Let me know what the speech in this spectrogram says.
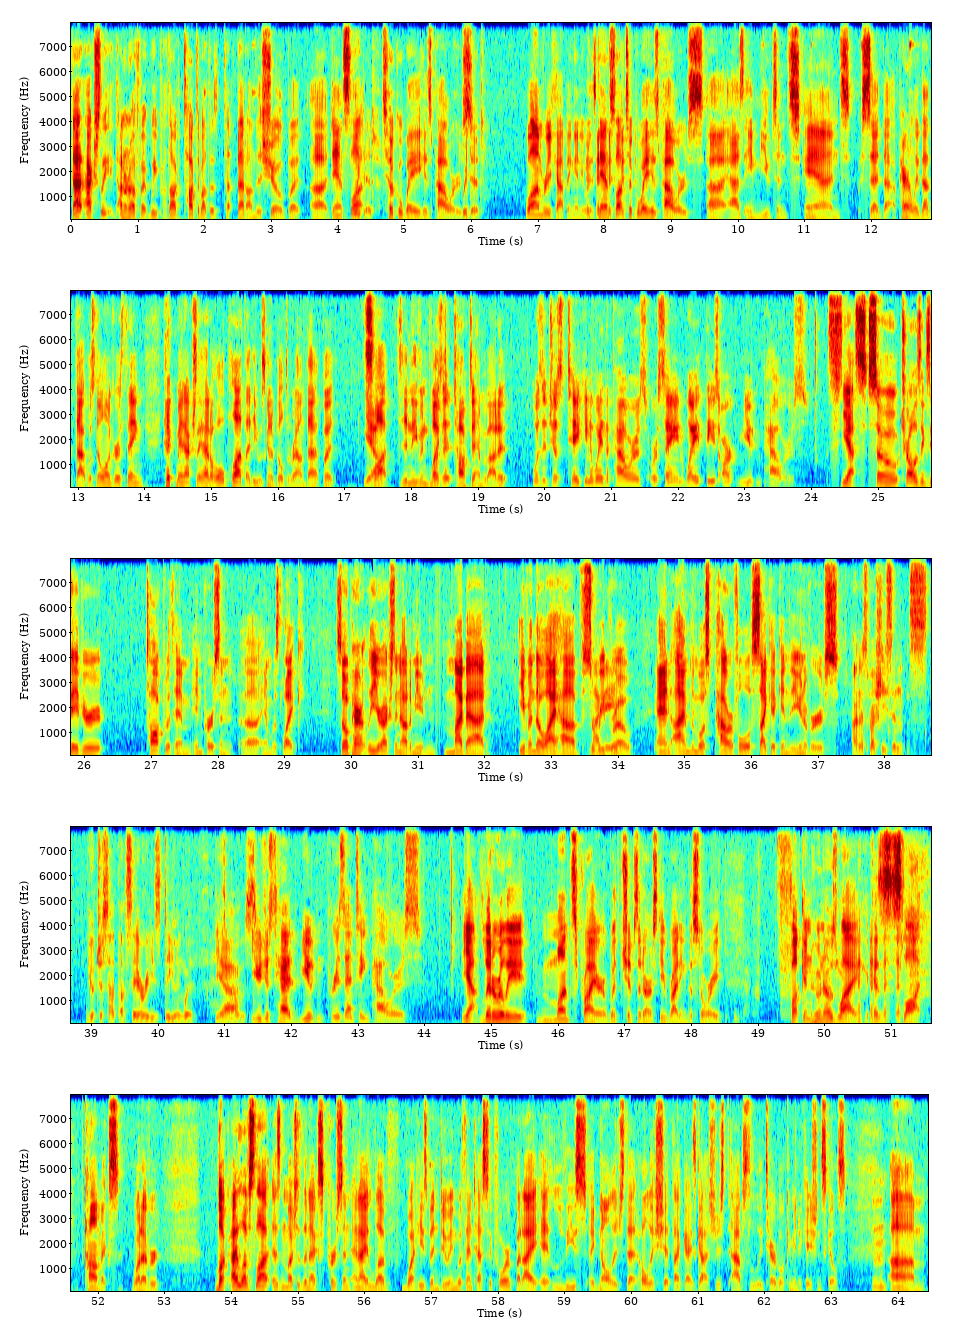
that actually, I don't know if we talk, talked about this, that on this show, but uh, Dan Slott did. took away his powers. We did. Well, I'm recapping anyways. Dan Slott took away his powers uh, as a mutant and said that apparently that that was no longer a thing. Hickman actually had a whole plot that he was going to build around that, but Yeah. Slott didn't even like it- talk to him about it. Was it just taking away the powers, or saying, "Wait, these aren't mutant powers"? Yes. So Charles Xavier talked with him in person uh, and was like, "So apparently you're actually not a mutant. My bad. Even though I have My bad." Cerebro and I'm the most powerful psychic in the universe." And especially since you just had that series dealing with his yeah, powers. you just had mutant presenting powers. Yeah, literally months prior with Chip Zdarsky writing the story. Fucking who knows why? Because Slott comics, whatever. Look, I love Slott as much as the next person, and I love what he's been doing with Fantastic Four. But I at least acknowledge that holy shit, that guy's got just absolutely terrible communication skills. Hmm. Um,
